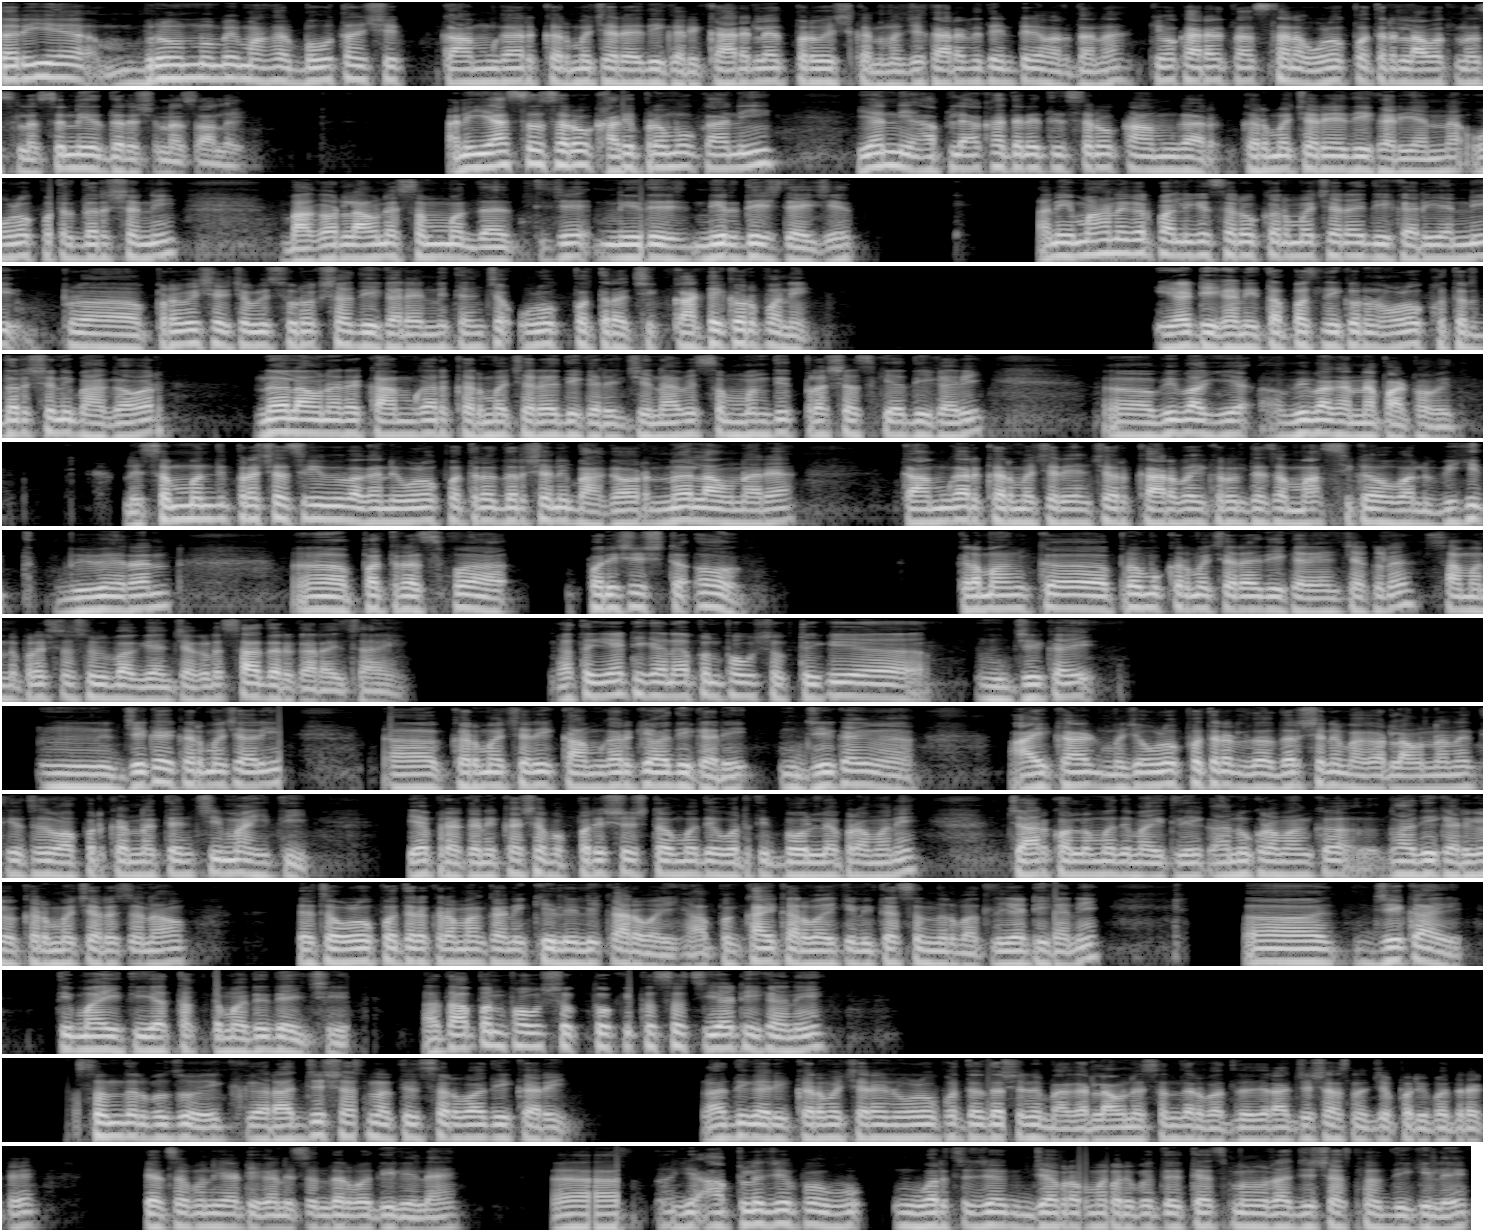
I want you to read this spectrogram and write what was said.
तरी बृहन्मुंबई महानगर बहुतांश कामगार कर्मचारी अधिकारी कार्यालयात प्रवेश करणं म्हणजे कार्यालयात एंट्री मारताना किंवा कार्यालयात असताना ओळखपत्र लावत नसल्याचं निदर्शनास आलंय. आणि यासह सर्व खाते प्रमुख आणि यांनी आपल्या अखात्यातील सर्व कामगार कर्मचारी अधिकारी यांना ओळखपत्र दर्शनी भागावर लावण्यासंबंधाचे निर्देश निर्देश द्यायचे. आणि महानगरपालिकेचे सर्व कर्मचारी अधिकारी यांनी प्र- प्रवेशाच्या वेळी सुरक्षा अधिकाऱ्यांनी त्यांच्या ओळखपत्राची काटेकोरपणे या ठिकाणी तपासणी करून ओळखपत्र दर्शनी भागावर न लावणाऱ्या कामगार कर्मचारी अधिकाऱ्यांची नावे संबंधित प्रशासकीय अधिकारी विभागीय विभागांना पाठवावेत. आणि संबंधित प्रशासकीय विभागाने ओळखपत्र दर्शनी भागावर न लावणाऱ्या कामगार कर्मचारी यांच्यावर कारवाई करून त्याचा मासिक अहवाल विहित विवरण पत्र स्प- परिशिष्ट अ क्रमांक प्रमुख कर्मचारी अधिकारी यांच्याकडे सामान्य प्रशासन विभाग यांच्याकडे सादर करायचा आहे. आता या ठिकाणी आपण पाहू शकतो की जे काही अं, जे काही कर्मचारी कर्मचारी कामगार किंवा अधिकारी जे काही आय कार्ड म्हणजे ओळखपत्र दर्शनी भागावर लावणार नाही त्याचा वापर करणार त्यांची माहिती या प्रकारे कशा परिशिष्टमध्ये वरती बोलल्याप्रमाणे चार कॉलममध्ये माहिती एक अनुक्रमांक अधिकारी किंवा कर्मचाऱ्याचं नाव त्याचा ओळखपत्र क्रमांकाने केलेली कारवाई. आपण काय कारवाई केली त्या संदर्भातली? या ठिकाणी जे काय ती माहिती या तक्त्यामध्ये द्यायची आता आपण पाहू शकतो की तसंच या ठिकाणी संदर्भ जो एक राज्य शासनातील सर्व अधिकारी अधिकारी कर्मचाऱ्यांनी ओळखपत्र दर्शनी भागात लावण्यासंदर्भातलं राज्य शासनाचे परिपत्रक आहे त्याचा पण या ठिकाणी संदर्भ दिलेला आहे. आपलं जे वरचं जे ज्याप्रमाणे परिपत्र त्याच म्हणून राज्य शासनात देखील आहे.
